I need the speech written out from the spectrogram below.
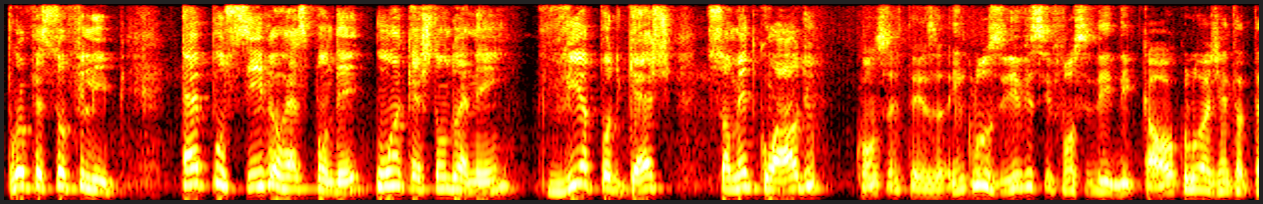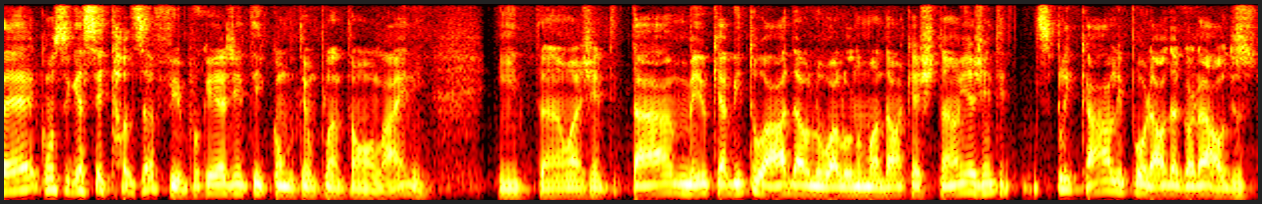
professor Felipe, é possível responder uma questão do Enem via podcast, somente com áudio? Com certeza. Inclusive, se fosse de, de cálculo, a gente até conseguia aceitar o desafio, porque a gente, como tem um plantão online, então a gente tá meio que habituado ao aluno mandar uma questão e a gente explicar ali por áudio, agora áudios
